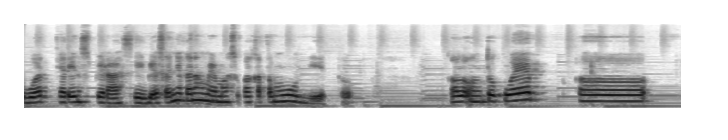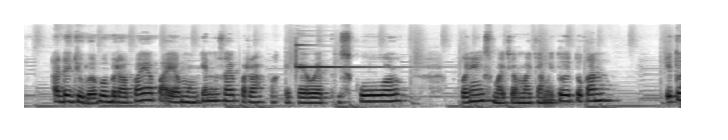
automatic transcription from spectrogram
buat cari inspirasi. Biasanya kadang memang suka ketemu gitu. Kalau untuk web uh, ada juga beberapa ya pak ya. Mungkin saya pernah pakai kayak web school. Pokoknya yang semacam-macam itu itu kan itu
